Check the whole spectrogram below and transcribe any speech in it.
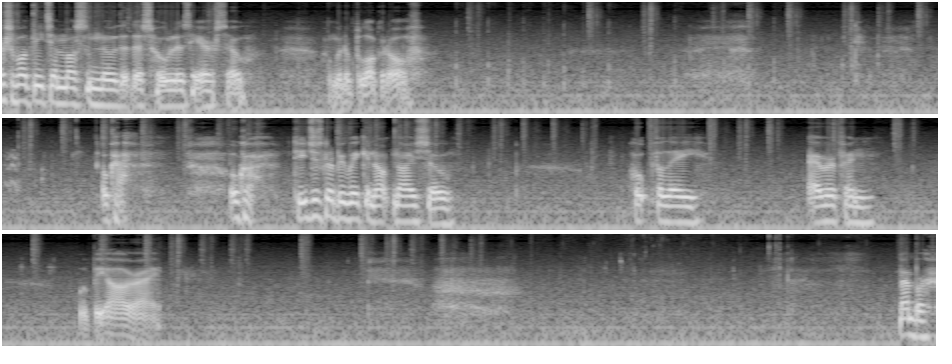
First of all, DJ mustn't know that this hole is here, so I'm gonna block it off. Okay. Okay. DJ's gonna be waking up now, so hopefully everything will be alright. Remember,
